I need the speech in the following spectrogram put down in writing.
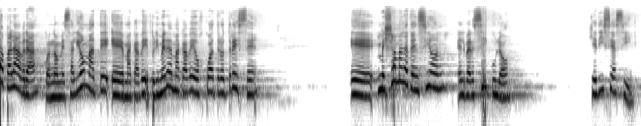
la palabra, cuando me salió Mate, eh, primera de Macabeos 4:13, eh, me llama la atención el versículo que dice así,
